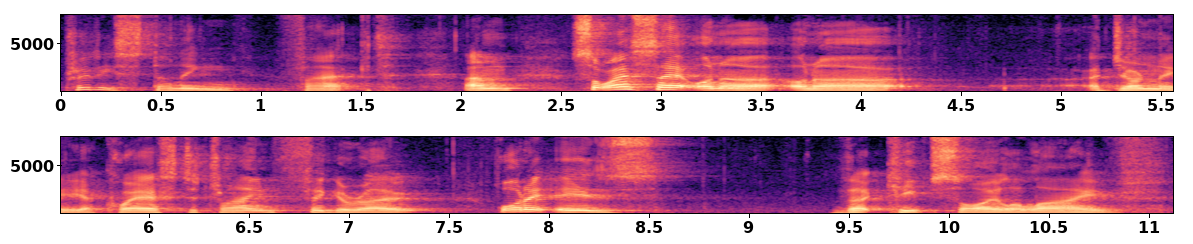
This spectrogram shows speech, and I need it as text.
pretty stunning fact. And so I set on a, on a, a journey, a quest to try and figure out what it is that keeps soil alive.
